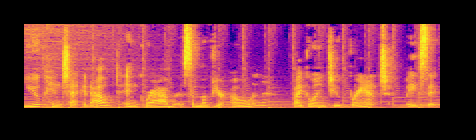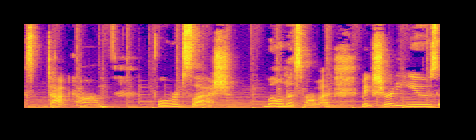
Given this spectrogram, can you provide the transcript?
You can check it out and grab some of your own by going to branchbasics.com forward slash wellness mama. Make sure to use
